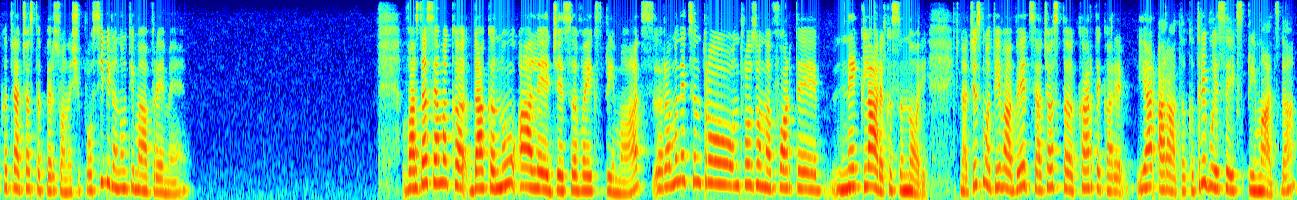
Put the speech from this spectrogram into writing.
către această persoană și posibil în ultima vreme v-ați dat seama că dacă nu alege să vă exprimați, rămâneți într-o, într-o zonă foarte neclară că sunt nori. Și în acest motiv aveți această carte care iar arată că trebuie să exprimați, da?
